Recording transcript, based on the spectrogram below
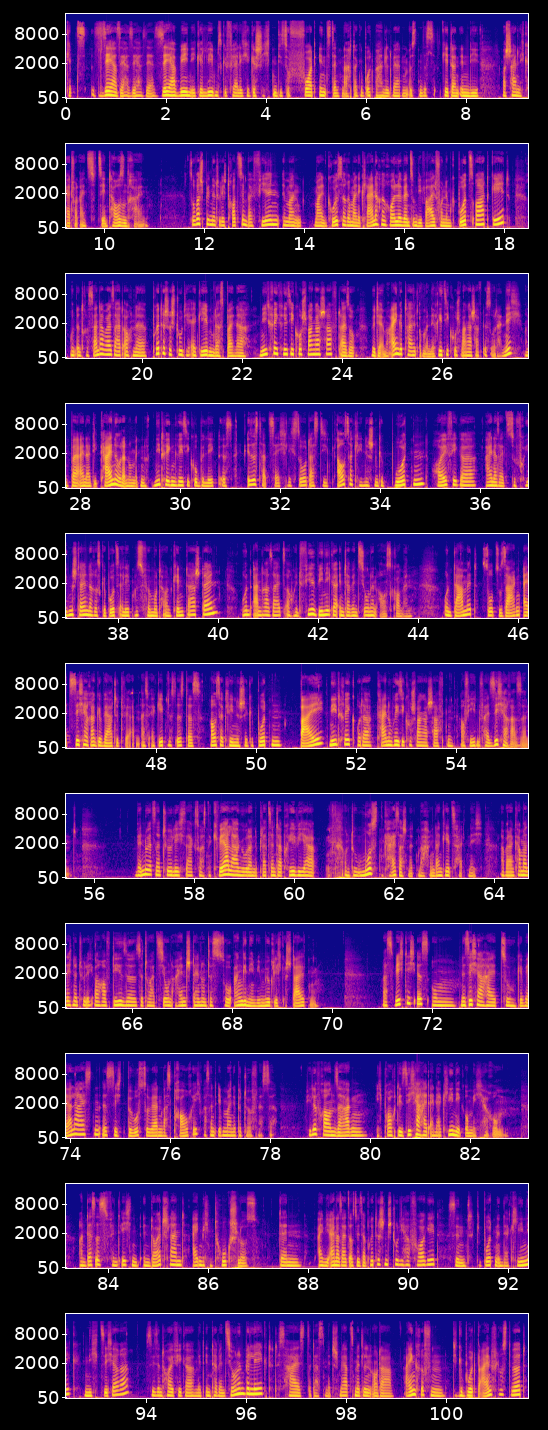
gibt es sehr, sehr, sehr, sehr, sehr wenige lebensgefährliche Geschichten, die sofort instant nach der Geburt behandelt werden müssten. Das geht dann in die Wahrscheinlichkeit von 1 zu 10.000 rein. Sowas spielt natürlich trotzdem bei vielen immer mal eine größere, mal eine kleinere Rolle, wenn es um die Wahl von einem Geburtsort geht. Und interessanterweise hat auch eine britische Studie ergeben, dass bei einer Niedrigrisikoschwangerschaft, also wird ja immer eingeteilt, ob man eine Risikoschwangerschaft ist oder nicht. Und bei einer, die keine oder nur mit einem niedrigen Risiko belegt ist, ist es tatsächlich so, dass die außerklinischen Geburten häufiger einerseits zufriedenstellenderes Geburtserlebnis für Mutter und Kind darstellen und andererseits auch mit viel weniger Interventionen auskommen und damit sozusagen als sicherer gewertet werden. Also Ergebnis ist, dass außerklinische Geburten bei niedrig oder keinem Risikoschwangerschaften auf jeden Fall sicherer sind. Wenn du jetzt natürlich sagst, du hast eine Querlage oder eine Plazenta previa und du musst einen Kaiserschnitt machen, dann geht es halt nicht. Aber dann kann man sich natürlich auch auf diese Situation einstellen und es so angenehm wie möglich gestalten. Was wichtig ist, um eine Sicherheit zu gewährleisten, ist, sich bewusst zu werden, was brauche ich, was sind eben meine Bedürfnisse. Viele Frauen sagen, ich brauche die Sicherheit einer Klinik um mich herum. Und das ist, finde ich, in Deutschland eigentlich ein Trugschluss. Denn wie einerseits aus dieser britischen Studie hervorgeht, sind Geburten in der Klinik nicht sicherer. Sie sind häufiger mit Interventionen belegt, das heißt, dass mit Schmerzmitteln oder Eingriffen die Geburt beeinflusst wird.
